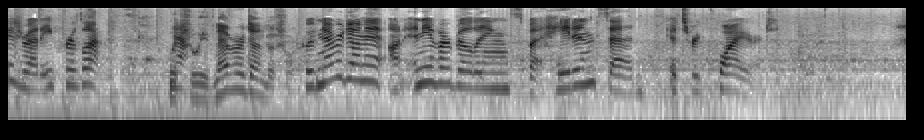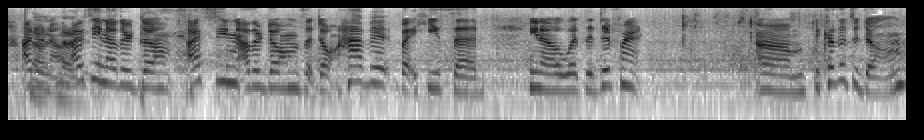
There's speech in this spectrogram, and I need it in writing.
Is ready for lath. Which Now- we've never done before. We've never done it on any of our buildings, but Hayden said it's required. I don't know. no, I've seen other dome I've seen other domes that don't have it, but he said, you know, with the different um, because it's a dome,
